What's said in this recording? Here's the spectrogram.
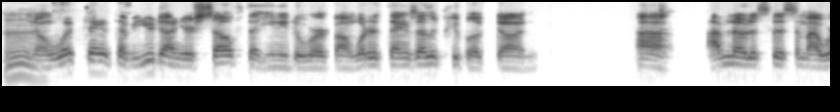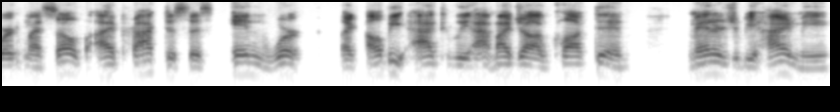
Mm. You know, what things have you done yourself that you need to work on? What are things other people have done? Uh, I've noticed this in my work myself. I practice this in work. Like I'll be actively at my job, clocked in, manager behind me,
